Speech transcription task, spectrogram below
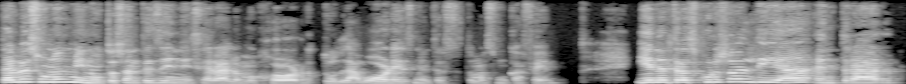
Tal vez unos minutos antes de iniciar a lo mejor tus labores mientras te tomas un café. Y en el transcurso del día entrar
